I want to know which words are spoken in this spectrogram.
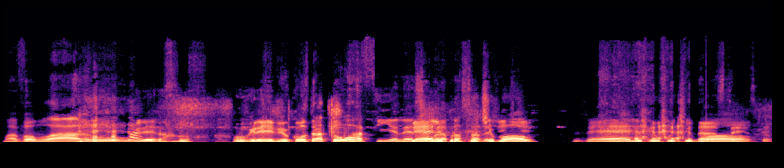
Mas vamos lá, o, o Grêmio, o Grêmio contratou o Rafinha, né? Velho Semana pro futebol. gente- Velho pro Não, futebol. sei, sei.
